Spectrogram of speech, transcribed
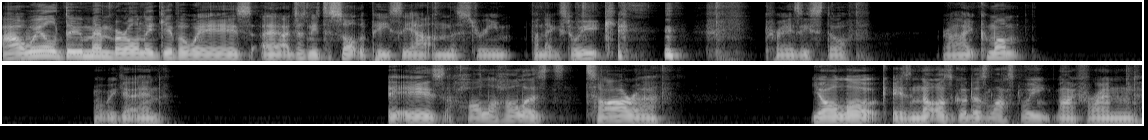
I will do member-only giveaways. Uh, I just need to sort the PC out on the stream for next week. Crazy stuff. Right, come on. What we getting? It is Holla Holla's Tara. Your luck is not as good as last week, my friend.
